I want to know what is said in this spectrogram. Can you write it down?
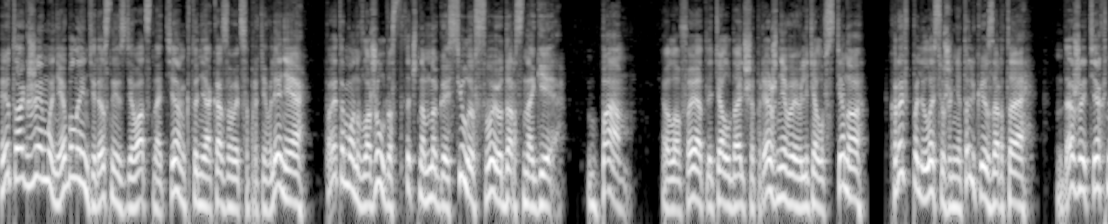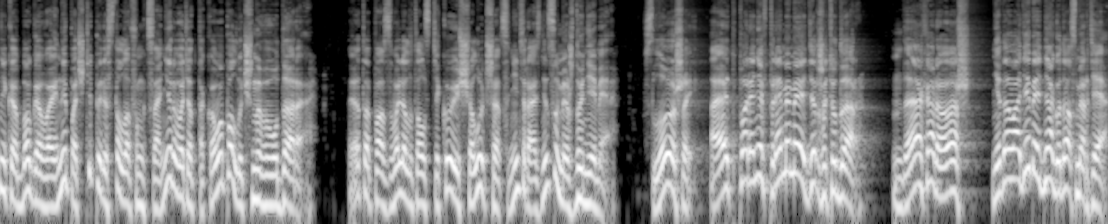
и также ему не было интересно издеваться над тем, кто не оказывает сопротивления, поэтому он вложил достаточно много силы в свой удар с ноги. Бам! Лофей отлетел дальше прежнего и влетел в стену. Кровь полилась уже не только изо рта. Даже техника бога войны почти перестала функционировать от такого полученного удара. Это позволило толстяку еще лучше оценить разницу между ними. «Слушай, а этот парень и впрямь умеет держать удар?» «Да, хорош. Не доводи беднягу до смерти!»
